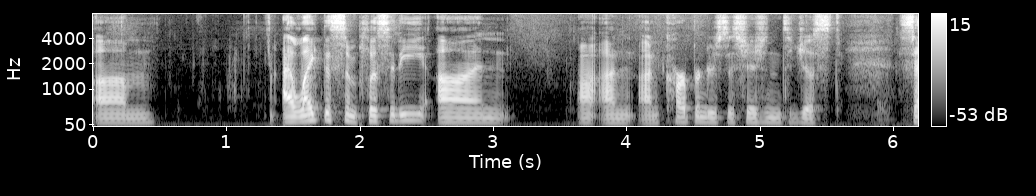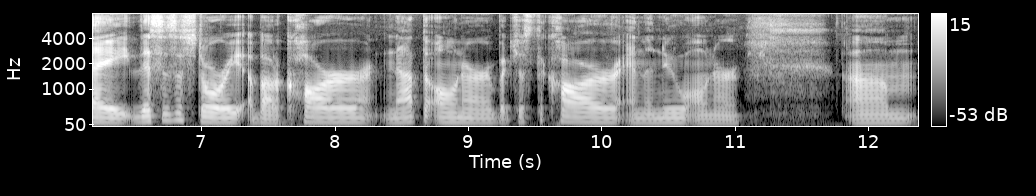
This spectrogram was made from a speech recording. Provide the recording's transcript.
Um, I like the simplicity on on on Carpenter's decision to just say this is a story about a car, not the owner, but just the car and the new owner. Um,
